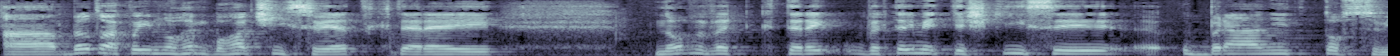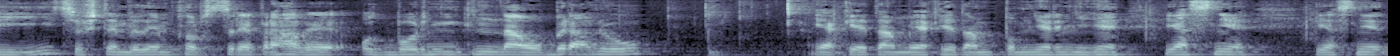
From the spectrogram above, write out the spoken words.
A byl to takový mnohem bohatší svět, který No, ve, který, ve kterým je těžký si eh, ubránit to svý, což ten William Forster je právě odborník na obranu, jak je tam, jak je tam poměrně jasně, jasně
